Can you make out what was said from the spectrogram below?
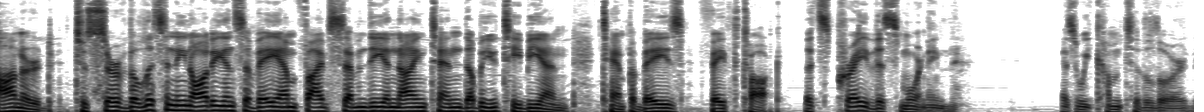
honored to serve the listening audience of AM 570 and 910 WTBN, Tampa Bay's Faith Talk. Let's pray this morning as we come to the Lord.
